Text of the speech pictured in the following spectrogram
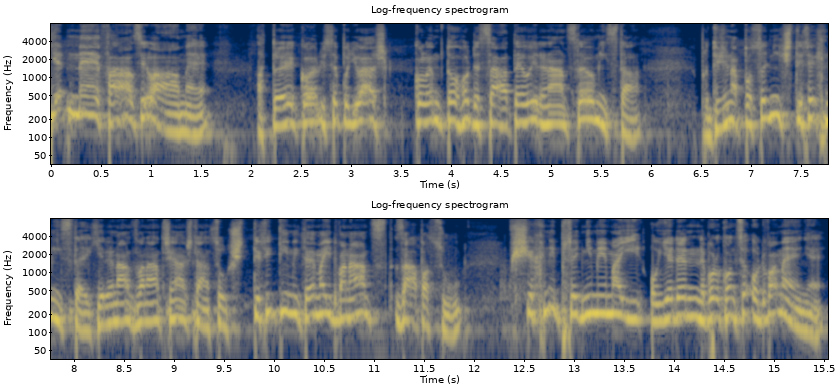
jedné fázi láme a to je, když se podíváš kolem toho 10. 11. místa, protože na posledních čtyřech místech, 11, 12, 13, 14, jsou čtyři týmy, které mají 12 zápasů, všechny před nimi mají o jeden nebo dokonce o dva méně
